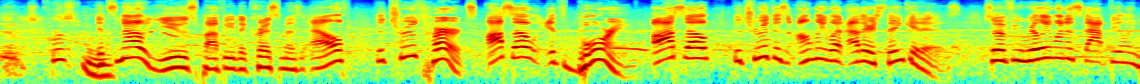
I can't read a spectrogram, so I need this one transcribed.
It's Christmas. It's no use, Puffy the Christmas elf. The truth hurts. Also, it's boring. Also, the truth is only what others think it is. So if you really want to stop feeling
